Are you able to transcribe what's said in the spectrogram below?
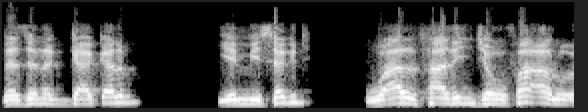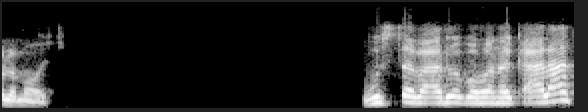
በዘነጋ ቀልብ የሚሰግድ ዋልፋዚን ጀውፋ አሉ ዑለማዎች ውስጥ ባዶ በሆነ ቃላት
